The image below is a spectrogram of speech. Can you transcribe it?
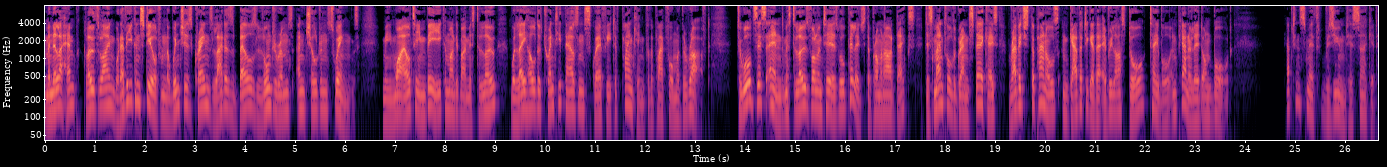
manila hemp, clothesline, whatever you can steal from the winches, cranes, ladders, bells, laundry rooms, and children's swings. Meanwhile, Team B, commanded by Mr. Lowe, will lay hold of 20,000 square feet of planking for the platform of the raft. Towards this end, Mr. Lowe's volunteers will pillage the promenade decks, dismantle the grand staircase, ravage the panels, and gather together every last door, table, and piano lid on board. Captain Smith resumed his circuit,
